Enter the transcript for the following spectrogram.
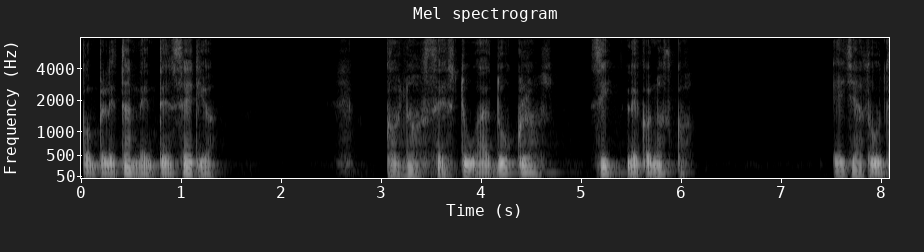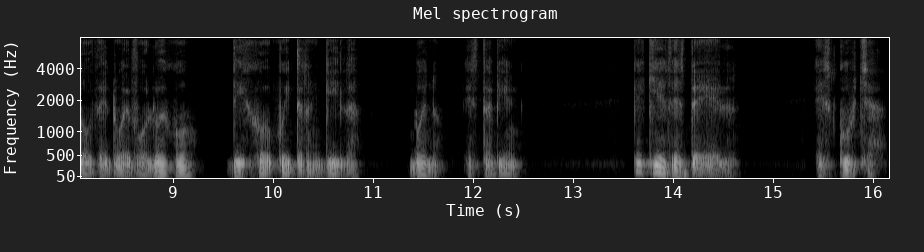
—Completamente en serio. —¿Conoces tú a Duclos? —Sí, le conozco. Ella dudó de nuevo, luego dijo muy tranquila. —Bueno, está bien. ¿Qué quieres de él? Escucha.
